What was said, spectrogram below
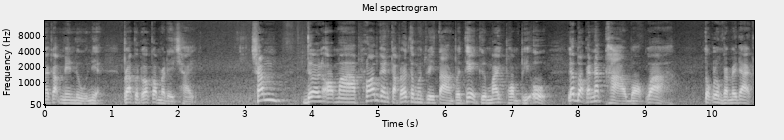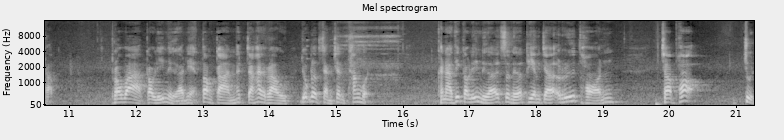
นะครับเมนูเนี่ยปรากฏว่าก็ไม่ได้ใช้ทรัมป์เดินออกมาพร้อมกันกับรัฐมนตรีต่างประเทศคือไมค์พอมปิโอแล้วบอกกับนักข่าวบอกว่าตกลงกันไม่ได้ครับ เพราะว่าเกาหลีเหนือเนี่ยต้องการจะให้เรายกเลิกแซงชั่นทั้งหมด ขณะที่เกาหลีเหนือเสนอเพียงจะรื้อถอน เฉพาะจุด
